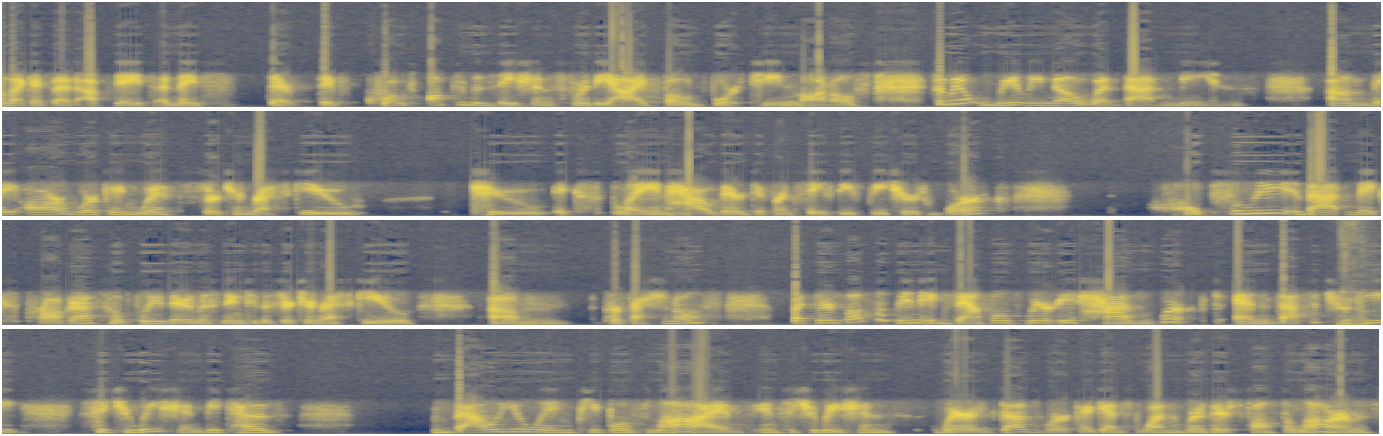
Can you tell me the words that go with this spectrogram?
like I said, updates, and they they're, they've quote optimizations for the iPhone 14 models. So we don't really know what that means. Um, they are working with search and rescue to explain how their different safety features work hopefully that makes progress. Hopefully they're listening to the search and rescue um, professionals. But there's also been examples where it has worked. And that's a tricky situation because valuing people's lives in situations where it does work against one where there's false alarms,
